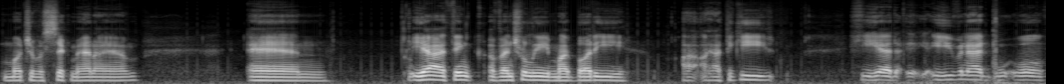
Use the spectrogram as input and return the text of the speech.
much of a sick man I am and yeah I think eventually my buddy I, I think he he had he even had well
